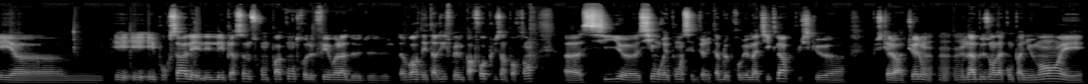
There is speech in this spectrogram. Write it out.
Et, euh, et, et, pour ça, les, les, personnes ne seront pas contre le fait voilà d'avoir des tarifs même parfois plus importants euh, si euh, si on répond à cette véritable problématique là, puisque puisqu'à l'heure actuelle on, on, a besoin d'accompagnement et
